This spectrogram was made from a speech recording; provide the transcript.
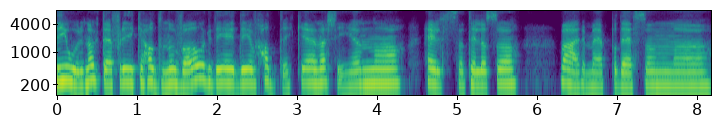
de gjorde nok det fordi de ikke hadde noe valg. De, de hadde ikke energien og helsa til å være med på det som uh,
